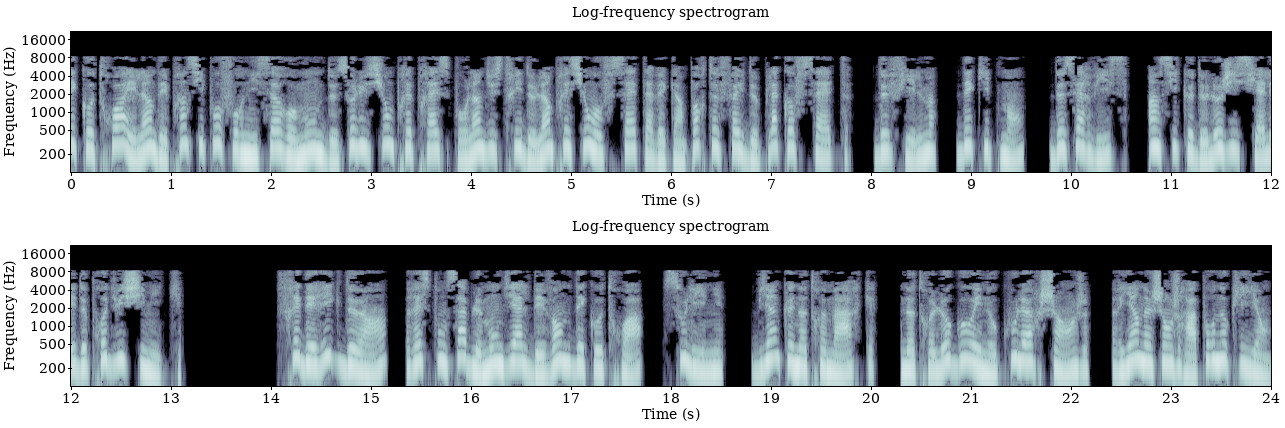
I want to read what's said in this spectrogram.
Eco3 est l'un des principaux fournisseurs au monde de solutions pré-presse pour l'industrie de l'impression offset avec un portefeuille de plaques offset, de films, d'équipements, de services, ainsi que de logiciels et de produits chimiques. Frédéric Dehain, responsable mondial des ventes d'Eco3, souligne, bien que notre marque, notre logo et nos couleurs changent, rien ne changera pour nos clients.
